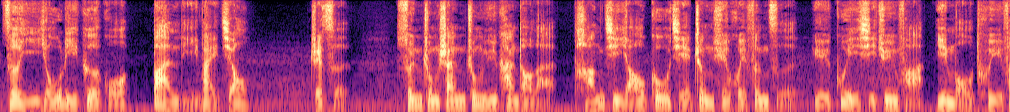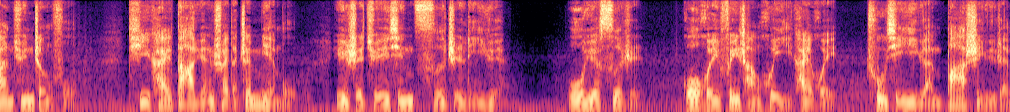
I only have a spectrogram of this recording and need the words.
则宜游历各国，办理外交。至此。孙中山终于看到了唐继尧勾结政学会分子与桂系军阀阴谋推翻军政府、踢开大元帅的真面目，于是决心辞职离粤。五月四日，国会非常会议开会，出席议员八十余人。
